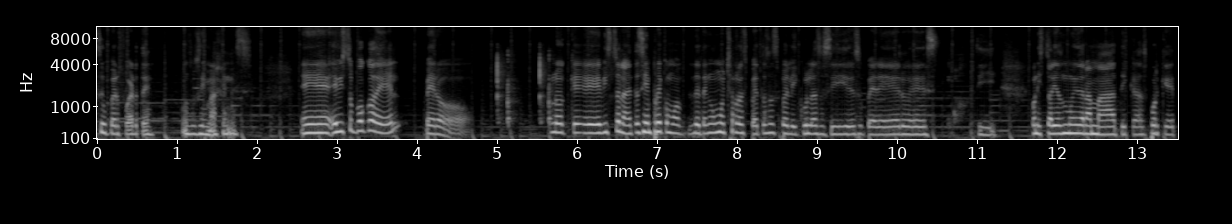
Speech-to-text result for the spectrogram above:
súper fuerte con sus imágenes. Eh, he visto poco de él, pero lo que he visto, la neta, siempre como le tengo mucho respeto a esas películas así de superhéroes y con historias muy dramáticas, porque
